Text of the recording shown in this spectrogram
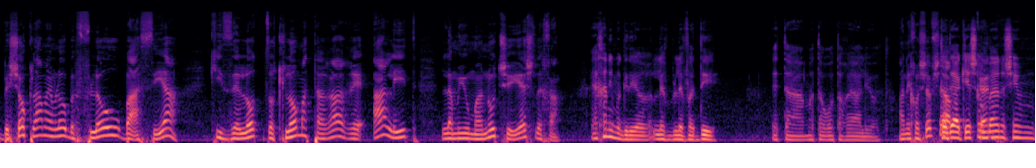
בשוק למה הם לא בפלואו בעשייה. כי זה לא, זאת לא מטרה ריאלית למיומנות שיש לך. איך אני מגדיר לב- לבדי את המטרות הריאליות? אני חושב אתה יודע, כי יש כן, הרבה אנשים,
